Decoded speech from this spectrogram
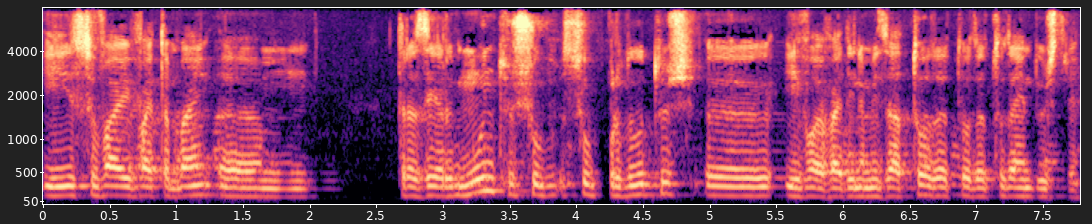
E isso vai, vai também um, trazer muitos sub, subprodutos uh, e vai, vai, dinamizar toda, toda, toda a indústria.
